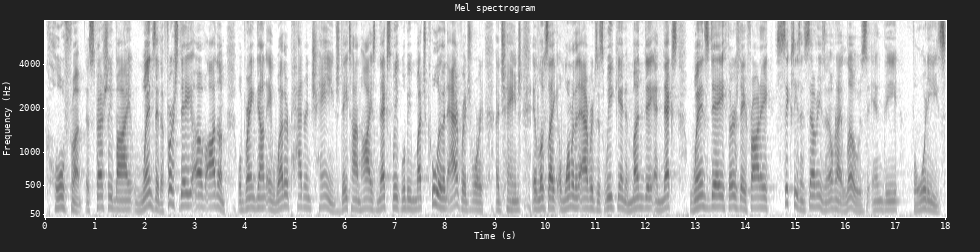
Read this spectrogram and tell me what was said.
cold front, especially by Wednesday. The first day of autumn will bring down a weather pattern change. Daytime highs next week will be much cooler than average for a change. It looks like warmer than average this weekend and Monday and next Wednesday, Thursday, Friday, 60s and 70s and overnight lows in the 40s.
